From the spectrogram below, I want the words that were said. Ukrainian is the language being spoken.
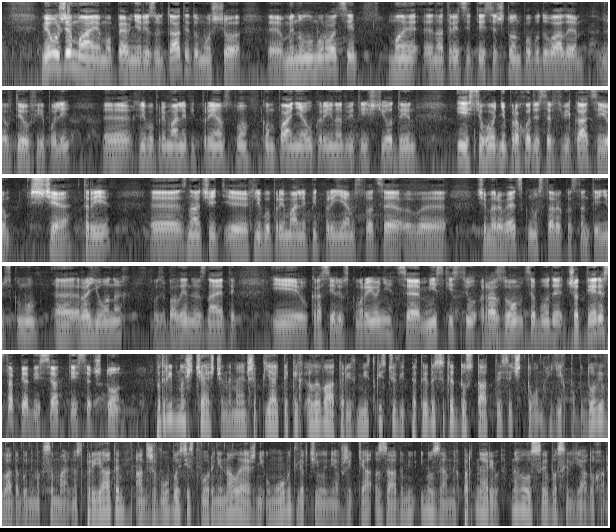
Ми вже маємо певні результати, тому що е, в минулому році ми е, на 30 тисяч тонн побудували в Теофіполі е, хлібоприймальне підприємство, компанія Україна 2001. І сьогодні проходить сертифікацію ще три е, значить, е, хлібоприймальне підприємства. Це в Чемеровецькому, Старокостянтинівському е, районах, тобто Балин, ви знаєте, і в Красилівському районі. Це місткістю разом це буде 450 тисяч тонн. Потрібно ще щонайменше 5 таких елеваторів місткістю від 50 до 100 тисяч тонн. Їх побудові влада буде максимально сприяти, адже в області створені належні умови для втілення в життя задумів іноземних партнерів, наголосив Василь Ядуха.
